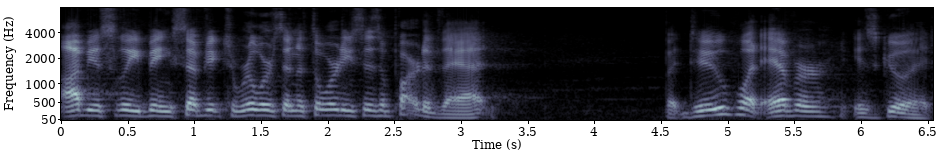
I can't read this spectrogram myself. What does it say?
obviously being subject to rulers and authorities is a part of that. But do whatever is good.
